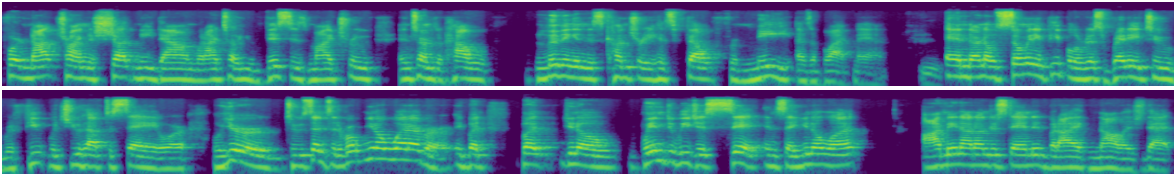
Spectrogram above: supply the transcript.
for not trying to shut me down when i tell you this is my truth in terms of how living in this country has felt for me as a black man. Mm. and i know so many people are just ready to refute what you have to say or well you're too sensitive or you know whatever. But but you know when do we just sit and say you know what? I may not understand it but i acknowledge that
